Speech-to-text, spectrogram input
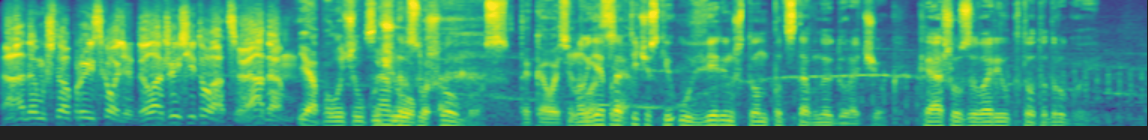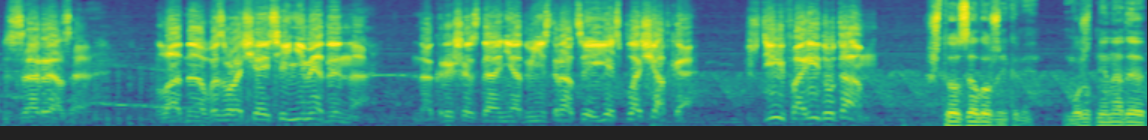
Адам, что происходит? Доложи ситуацию, Адам. Я получил кучу Сандерс опыта. ушел, босс. Такова ситуация. Но я практически уверен, что он подставной дурачок. Кашу заварил кто-то другой. Зараза. Ладно, возвращайся немедленно. На крыше здания администрации есть площадка. Жди Фариду там. Что с заложниками? Может, мне надо...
